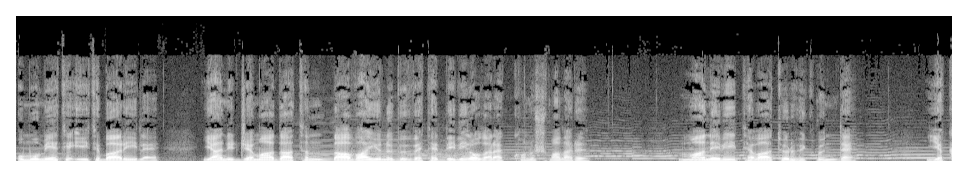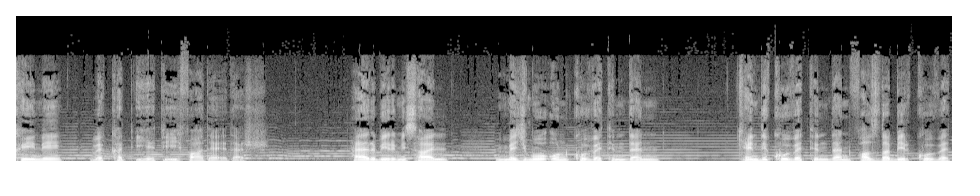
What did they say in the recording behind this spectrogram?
umumiyeti itibariyle, yani cemadatın davayı nübüvvete delil olarak konuşmaları, manevi tevatür hükmünde, yakini ve kat'iyeti ifade eder. Her bir misal, mecmuun kuvvetinden, kendi kuvvetinden fazla bir kuvvet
